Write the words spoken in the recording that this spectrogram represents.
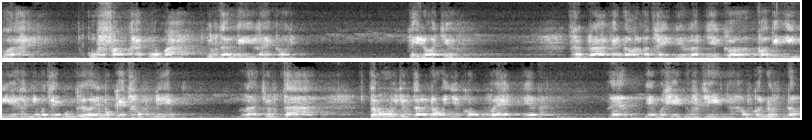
của ai? Của Phật hay của ma? Chúng ta nghĩ lại coi. Thấy rõ chưa? Thành ra cái đó là thầy đều làm việc có có cái ý nghĩa nhưng mà thầy muốn gửi một cái thông điệp là chúng ta tu, chúng ta nói như con vẹt vậy đó Nha. nhưng mà khi đụng chuyện không có đúng đâu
